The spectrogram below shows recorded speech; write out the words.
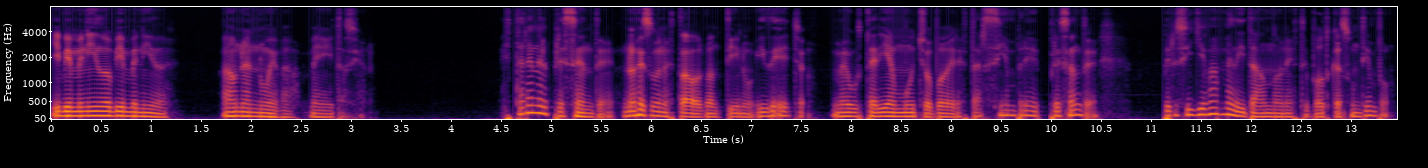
y bienvenido, bienvenida a una nueva meditación. Estar en el presente no es un estado continuo y de hecho me gustaría mucho poder estar siempre presente, pero si llevas meditando en este podcast un tiempo,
